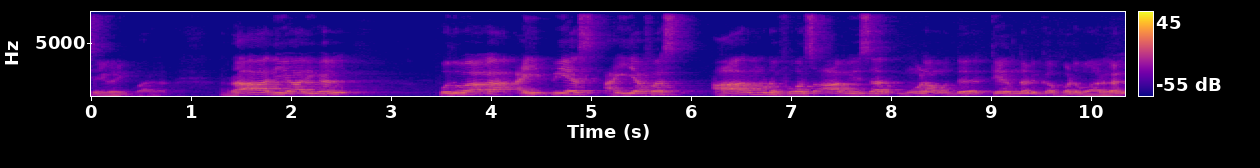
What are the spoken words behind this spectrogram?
சேகரிப்பார்கள். ரா அதிகாரிகள் பொதுவாக IPS IFS armed force officer மூலம் வந்து தேர்ந்தெடுக்கப்படுவார்கள்.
